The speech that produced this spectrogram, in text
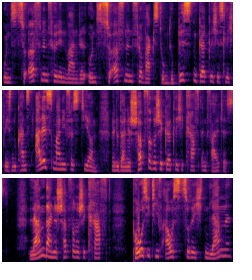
uns zu öffnen für den Wandel, uns zu öffnen für Wachstum. Du bist ein göttliches Lichtwesen. Du kannst alles manifestieren, wenn du deine schöpferische göttliche Kraft entfaltest. Lern deine schöpferische Kraft positiv auszurichten. Lerne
